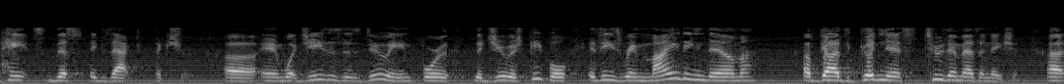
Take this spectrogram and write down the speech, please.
paints this exact picture. Uh, and what Jesus is doing for the Jewish people is he's reminding them of God's goodness to them as a nation. Uh,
